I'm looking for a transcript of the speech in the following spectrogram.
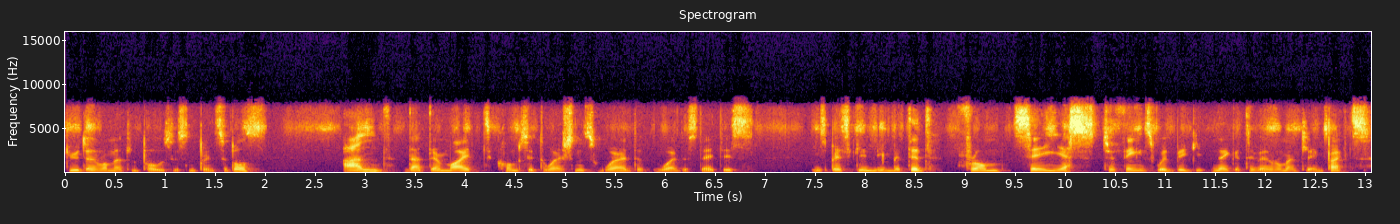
good environmental policies and principles, and that there might come situations where the where the state is is basically limited from saying yes to things with big negative environmental impacts.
